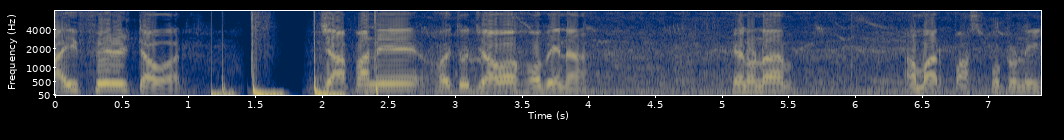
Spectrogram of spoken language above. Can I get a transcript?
আইফেল টাওয়ার। জাপানে হয়তো যাওয়া হবে না, কেননা আমার পাসপোর্টও নেই,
